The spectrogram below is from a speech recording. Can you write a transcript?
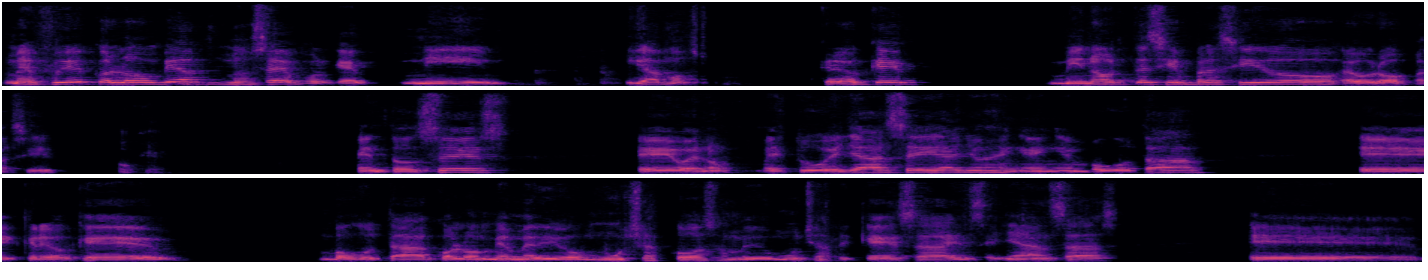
me fui de Colombia, no sé, porque mi, digamos, creo que mi norte siempre ha sido Europa, ¿sí? Ok. Entonces, eh, bueno, estuve ya seis años en, en, Bogotá. Eh, creo que Bogotá, Colombia me dio muchas cosas, me dio muchas riquezas, enseñanzas. Eh,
